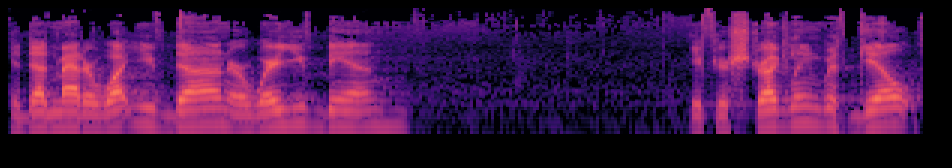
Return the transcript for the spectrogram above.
it doesn't matter what you've done or where you've been. If you're struggling with guilt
